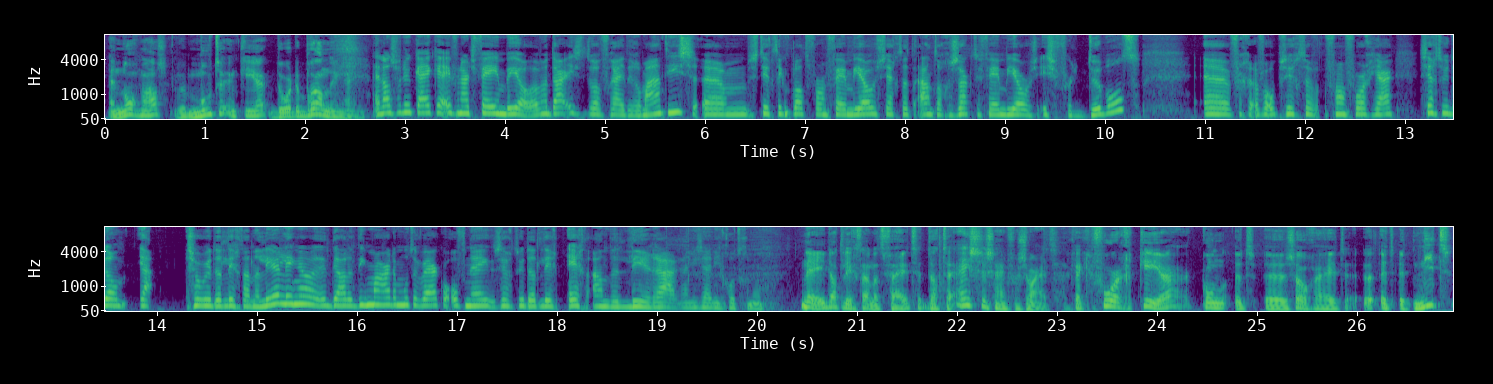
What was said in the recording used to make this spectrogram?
En nogmaals, we moeten een keer door de branding heen. En als we nu kijken even naar het VMBO, hè, want daar is het wel vrij dramatisch. Ehm, Stichting Platform VMBO zegt dat het aantal gezakte VMBO'ers is verdubbeld. ver- opzichte van vorig jaar. Zegt u dan, ja, sorry, dat ligt aan de leerlingen, die hadden die maar harder moeten werken? Of nee, zegt u dat ligt echt aan de leraren en die zijn niet goed genoeg? Nee, dat ligt aan het feit dat de eisen zijn verzwaard. Kijk, vorige keer kon het eh, zogeheten... eh, het, het niet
